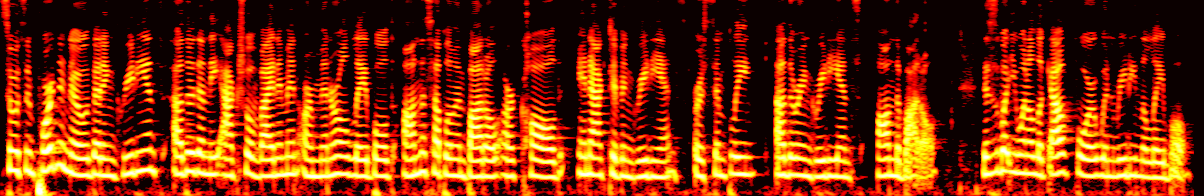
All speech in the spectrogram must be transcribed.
So it's important to know that ingredients other than the actual vitamin or mineral labeled on the supplement bottle are called inactive ingredients or simply other ingredients on the bottle. This is what you want to look out for when reading the label.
